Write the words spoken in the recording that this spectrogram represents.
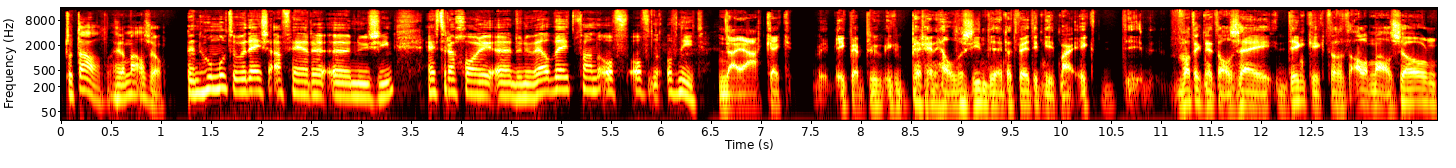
totaal helemaal zo. En hoe moeten we deze affaire uh, nu zien? Heeft Rajoy uh, er nu wel weet van of, of, of niet? Nou ja, kijk, ik ben, ik geen helderziende en dat weet ik niet. Maar ik, wat ik net al zei, denk ik dat het allemaal zo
